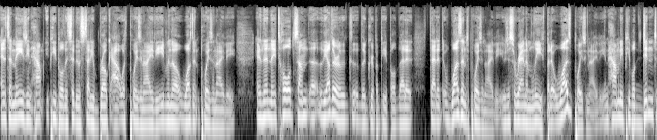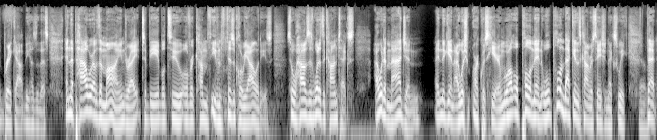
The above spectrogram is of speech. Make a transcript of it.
and it's amazing how many people they said in the study broke out with poison ivy, even though it wasn't poison ivy. And then they told some uh, the other the group of people that it that it wasn't poison ivy, it was just a random leaf, but it was poison ivy, and how many people didn't break out because of this, and the power of the mind, right, to be able to overcome even physical realities. So how is this? What is the context? I would imagine, and again, I wish Mark was here, and we'll, we'll pull him in. We'll pull him back in this conversation next week. Yeah. That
